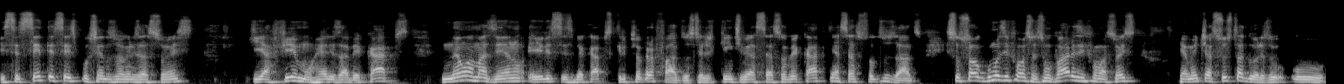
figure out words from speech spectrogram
E 66% das organizações que afirmam realizar backups não armazenam eles esses backups criptografados, ou seja, quem tiver acesso ao backup tem acesso a todos os dados. Isso são só algumas informações, são várias informações realmente assustadoras. O, o,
